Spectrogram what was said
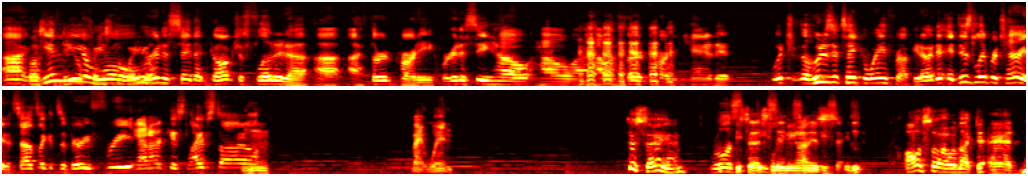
Uh, give me a roll. We're going to say that Gog just floated a, a, a third party. We're going to see how how uh, how a third party candidate Which who does it take away from? You know, it, it is libertarian. It sounds like it's a very free anarchist lifestyle. Mhm. Might win. Just saying. Roll a He says, D6, leaning on his. D6. Also, I would like to add,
